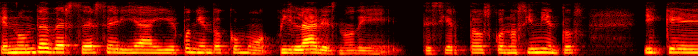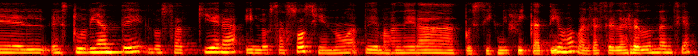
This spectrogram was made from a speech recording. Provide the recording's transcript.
que en un deber ser sería ir poniendo como pilares, ¿no? De, ciertos conocimientos y que el estudiante los adquiera y los asocie, ¿no? De manera, pues, significativa, válgase la redundancia,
